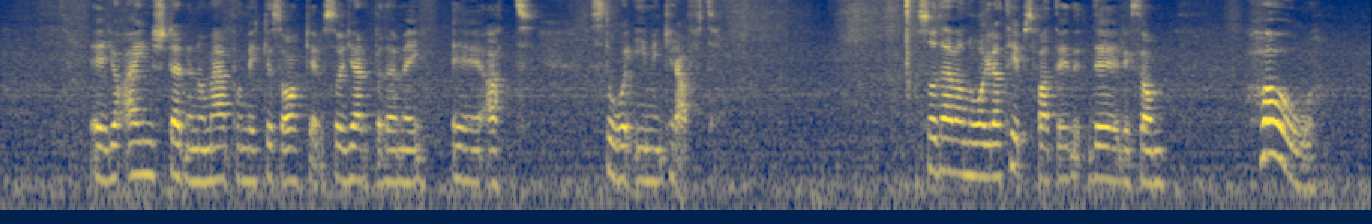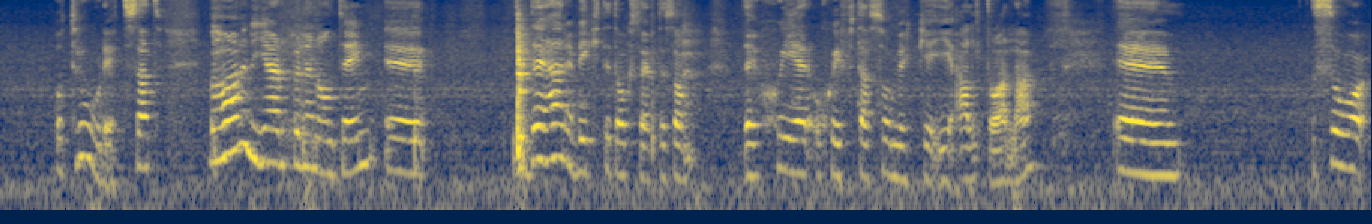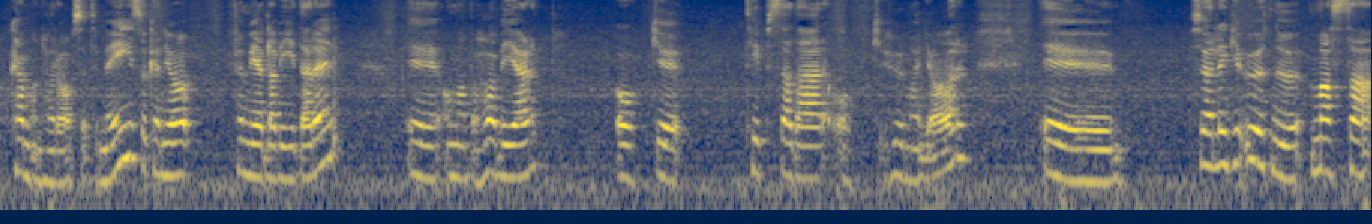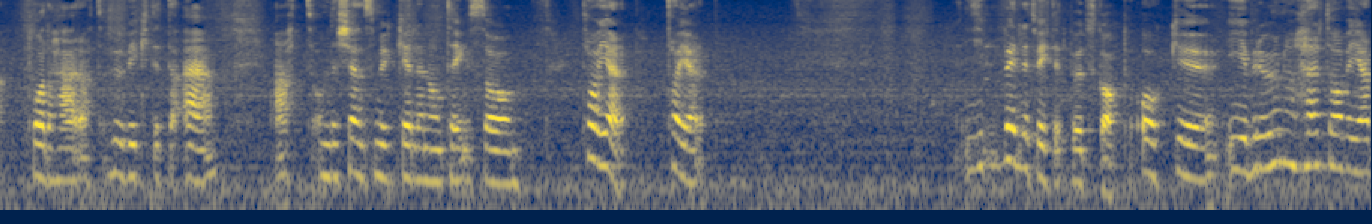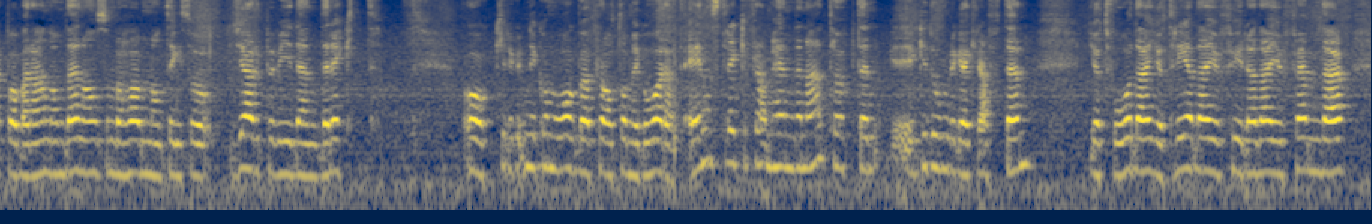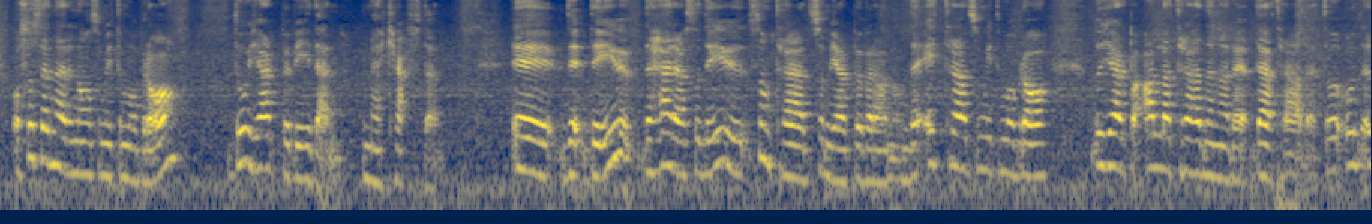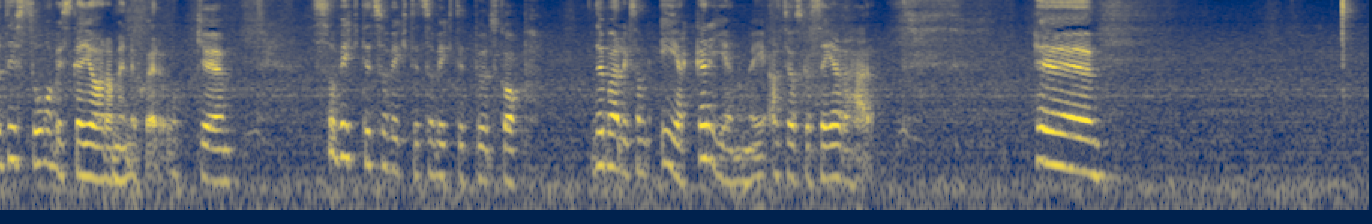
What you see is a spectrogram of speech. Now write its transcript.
eh, jag är inställd och med på mycket saker så hjälper det mig eh, att stå i min kraft. Så det var några tips för att det, det är liksom ho! Otroligt! Så att Behöver ni hjälp eller någonting? Eh, det här är viktigt också eftersom det sker och skiftar så mycket i allt och alla. Eh, så kan man höra av sig till mig så kan jag förmedla vidare eh, om man behöver hjälp och eh, tipsa där och hur man gör. Eh, så jag lägger ut nu massa på det här att hur viktigt det är att om det känns mycket eller någonting så ta hjälp. Ta hjälp. Väldigt viktigt budskap. Och eh, i Brun, här tar vi hjälp av varandra. Om det är någon som behöver någonting så hjälper vi den direkt. Och ni kommer ihåg vad jag pratade om igår, att en sträcker fram händerna, tar upp den eh, gudomliga kraften. Gör två där, gör tre där, gör fyra där, gör fem där. Och så sen är det någon som inte mår bra. Då hjälper vi den med kraften. Eh, det, det, är ju, det här alltså, det är ju som träd som hjälper varandra. Om det är ett träd som inte mår bra, då hjälper alla träden det, det trädet. Och, och, det är så vi ska göra människor. Och, eh, så viktigt, så viktigt, så viktigt budskap. Det bara liksom ekar igenom mig att jag ska säga det här. Eh,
